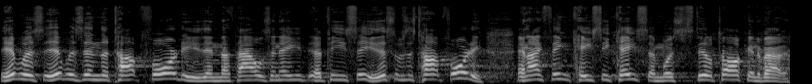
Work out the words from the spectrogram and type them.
It was, it was in the top 40 in the 1008 uh, BC. This was the top 40. And I think Casey Kasem was still talking about it.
